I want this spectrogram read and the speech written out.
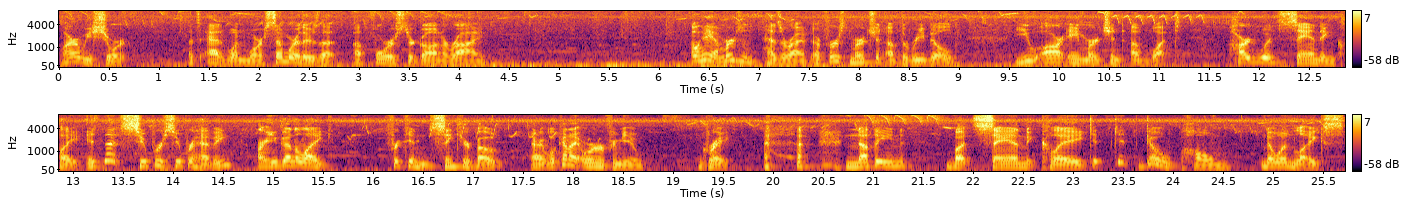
Why are we short? Let's add one more. Somewhere there's a, a forester gone awry. Oh hey, a merchant has arrived. Our first merchant of the rebuild. You are a merchant of what? Hardwood, sand, and clay. Isn't that super, super heavy? Aren't you gonna like freaking sink your boat? Alright, what can I order from you? Great. Nothing but sand, clay. Get, get, go home. No one likes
